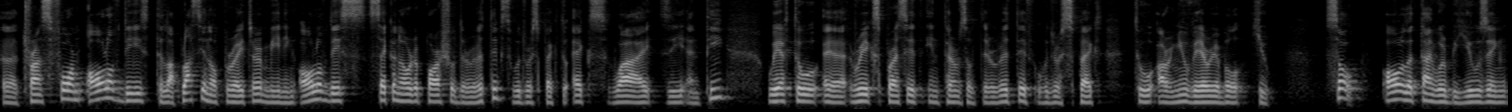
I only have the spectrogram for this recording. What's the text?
uh, transform all of these, the Laplacian operator, meaning all of these second order partial derivatives with respect to x, y, z, and t, we have to uh, re-express it in terms of derivative with respect to our new variable u. So all the time we'll be using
